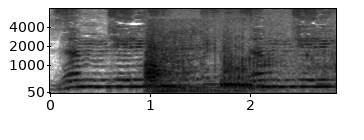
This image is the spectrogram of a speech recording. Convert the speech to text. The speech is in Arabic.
زمجري زمجري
